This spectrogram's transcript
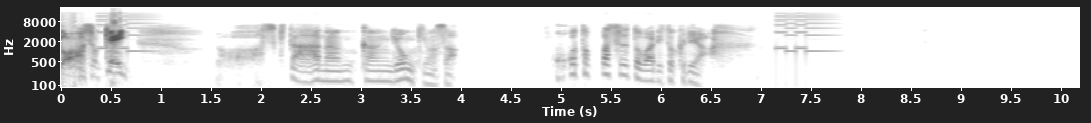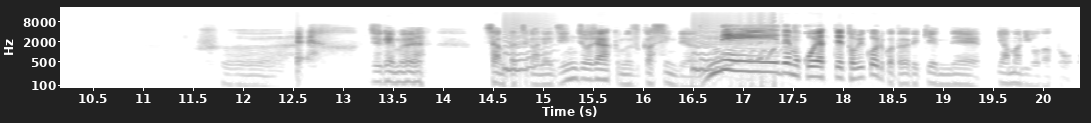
よーし、オッケーよーし、来た難関4来ました。ここ突破すると割とクリア。ふぅ。ジュゲムちゃんたちがね、尋常じゃなく難しいんだよねでもこうやって飛び越えることができるんで、山リオだと。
